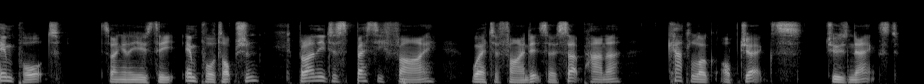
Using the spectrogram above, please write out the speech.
import. So I'm going to use the import option, but I need to specify where to find it. So SAP HANA, catalog objects, choose next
